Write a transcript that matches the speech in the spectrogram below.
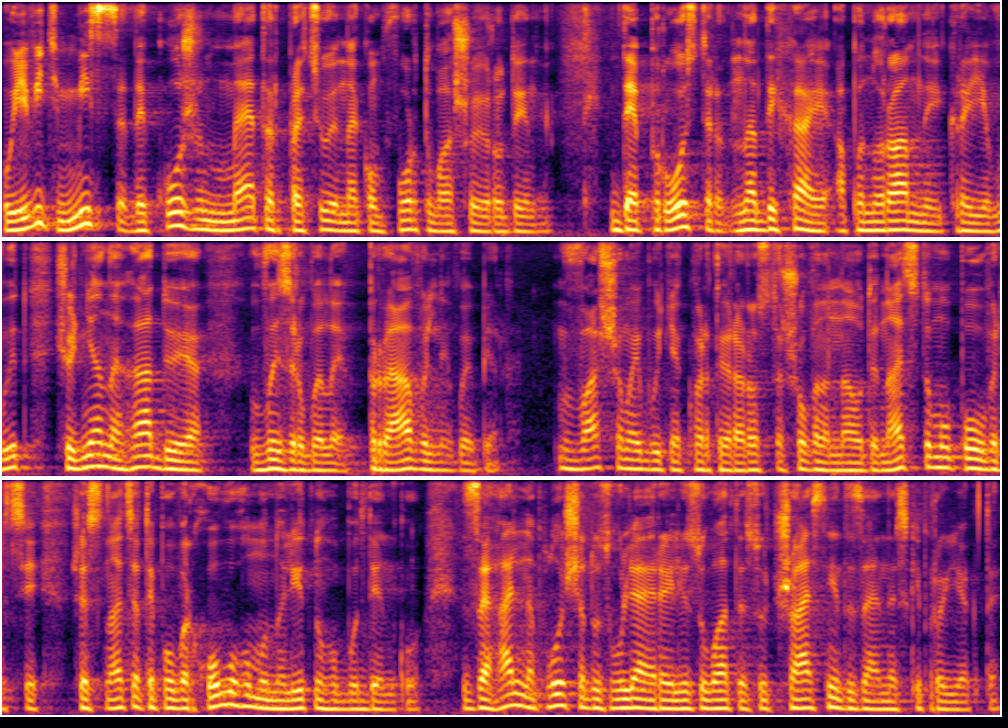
Уявіть місце, де кожен метр працює на комфорт вашої родини, де простір надихає, а панорамний краєвид щодня нагадує, ви зробили правильний вибір. Ваша майбутня квартира розташована на 11-му поверсі 16-поверхового монолітного будинку. Загальна площа дозволяє реалізувати сучасні дизайнерські проєкти.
